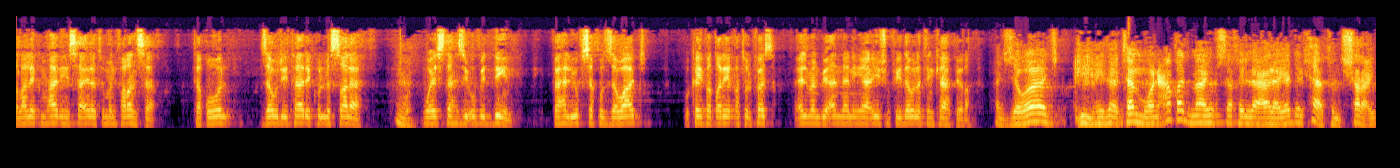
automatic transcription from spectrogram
الله إليكم هذه سائلة من فرنسا. تقول زوجي تارك للصلاة. نعم. ويستهزئ بالدين. فهل يفسخ الزواج؟ وكيف طريقة الفسخ؟ علما بأنني أعيش في دولة كافرة. الزواج إذا تم وانعقد ما يفسخ إلا على يد الحاكم الشرعي.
